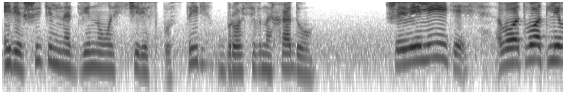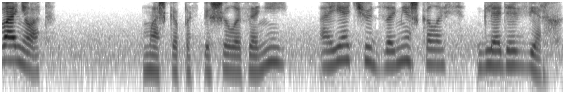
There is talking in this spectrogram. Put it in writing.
и решительно двинулась через пустырь, бросив на ходу. «Шевелитесь, вот-вот ливанет!» Машка поспешила за ней, а я чуть замешкалась, глядя вверх.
